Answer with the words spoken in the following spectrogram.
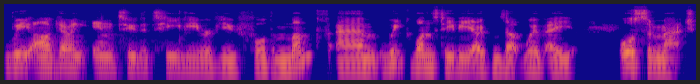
we are going into the TV review for the month. Um, week one's TV opens up with a awesome match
